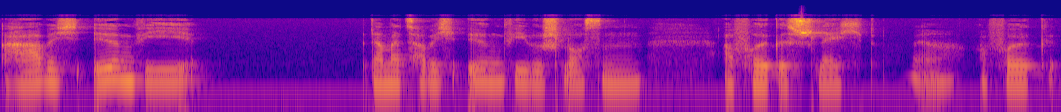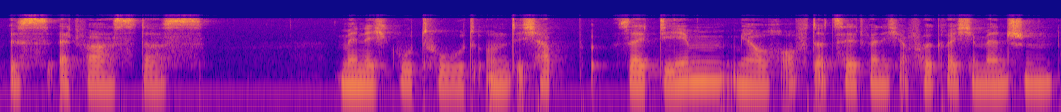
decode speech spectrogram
habe ich irgendwie, damals habe ich irgendwie beschlossen, Erfolg ist schlecht. Ja, Erfolg ist etwas, das mir nicht gut tut. Und ich habe seitdem mir auch oft erzählt, wenn ich erfolgreiche Menschen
